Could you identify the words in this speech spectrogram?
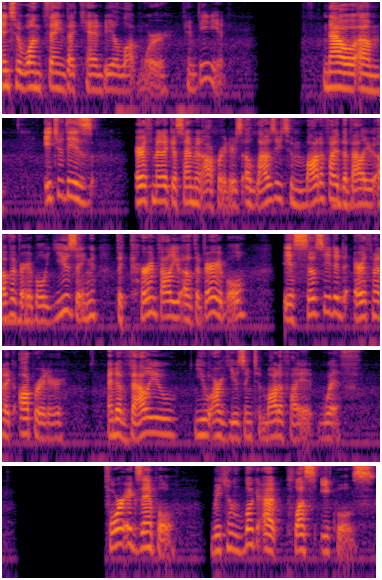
into one thing that can be a lot more convenient. Now, um, each of these arithmetic assignment operators allows you to modify the value of a variable using the current value of the variable, the associated arithmetic operator, and a value you are using to modify it with. For example, we can look at plus equals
